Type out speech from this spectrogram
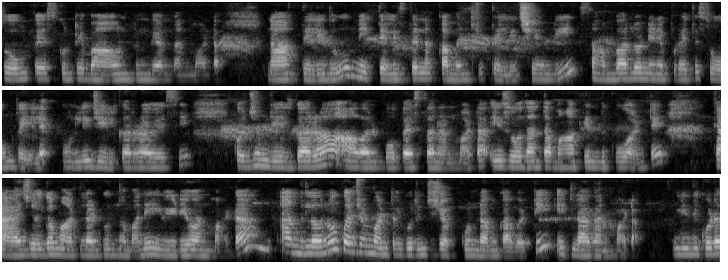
సోంపు వేసుకుంటే బాగుంటుంది అందనమాట నాకు తెలీదు మీకు తెలిస్తే నాకు కమెంట్ తెలియచేయండి సాంబార్లో నేను ఎప్పుడైతే సోంపు వేయలే ఓన్లీ జీలకర్ర వేసి కొంచెం జీలకర్ర ఆవాలు పోపేస్తానమాట అనమాట ఈ సోదంతా మాకెందుకు అంటే క్యాజువల్‌గా మాట్లాడుకుందామని ఈ వీడియో అనమాట. అందులోనూ కొంచెం వంటల గురించి చెప్పుకుంటాం కాబట్టి ఇట్లాగనమాట. ఇది కూడా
